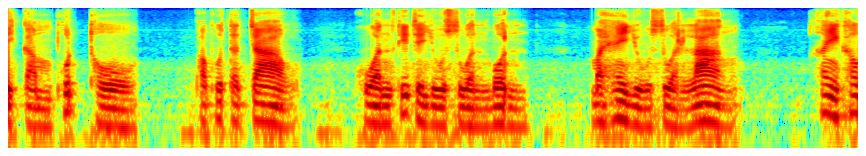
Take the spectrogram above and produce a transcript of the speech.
ริกรรมพุทโธ พระพุทธเจ้า ควรที่จะอยู่ส่วนบน ไม่ให้อยู่ส่วนล่าง ให้เข้า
